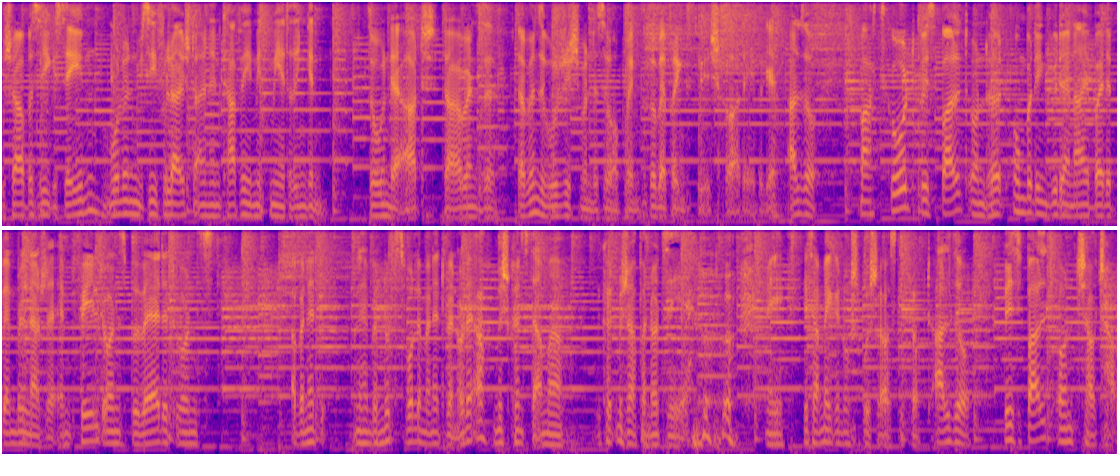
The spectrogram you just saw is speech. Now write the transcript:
ich habe Sie gesehen, wollen Sie vielleicht einen Kaffee mit mir trinken? So in der Art, da werden Sie, da werden Sie wuschig, wenn du so bring, rüberbringst, wie ich gerade eben, gell? Also, macht's gut, bis bald und hört unbedingt wieder rein bei der Bembelnasche. Empfehlt uns, bewertet uns, aber nicht, ne, benutzt wollen wir nicht, wenn, oder? Ach, mich könntest du auch mal, ihr könnt mich auch benutzen hier. nee, jetzt haben wir genug Sprüche ausgekloppt. Also, bis bald und ciao, ciao.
